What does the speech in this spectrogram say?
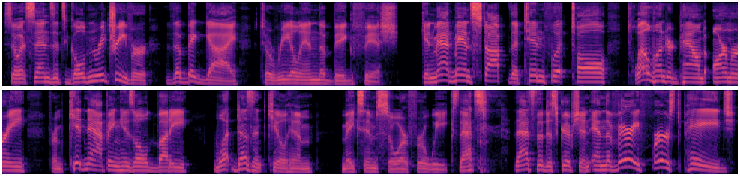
so it sends its golden retriever, the big guy, to reel in the big fish. Can Madman stop the 10 foot tall, 1,200 pound armory from kidnapping his old buddy? What doesn't kill him makes him sore for weeks. That's that's the description. And the very first page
